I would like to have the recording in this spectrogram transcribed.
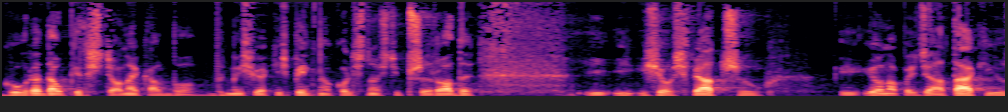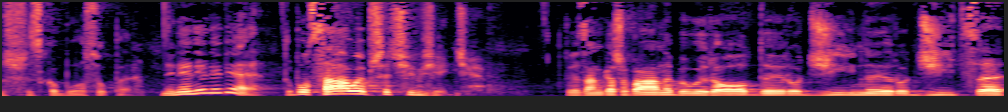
górę, dał pierścionek albo wymyślił jakieś piękne okoliczności przyrody i, i, i się oświadczył. I, I ona powiedziała tak i już wszystko było super. Nie, nie, nie, nie, nie. To było całe przedsięwzięcie które zaangażowane były rody, rodziny, rodzice,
